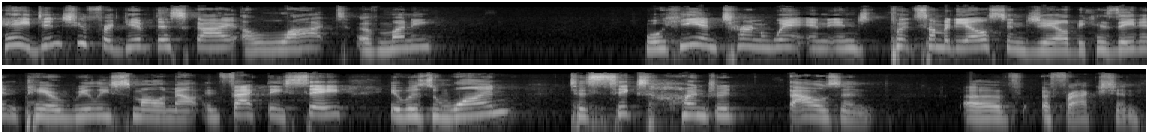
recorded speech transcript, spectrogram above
Hey, didn't you forgive this guy a lot of money? Well, he in turn went and put somebody else in jail because they didn't pay a really small amount. In fact, they say it was one to 600,000 of a fraction.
